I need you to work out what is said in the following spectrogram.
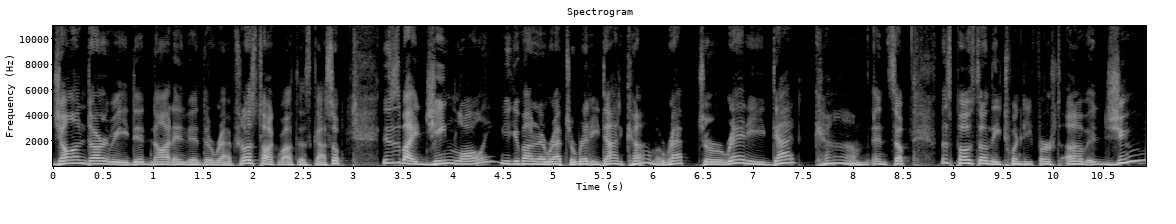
John Darby did not invent the rapture. Let's talk about this guy. So, this is by Gene Lawley. You can find it at raptureready.com. Raptureready.com. And so, this post on the 21st of June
